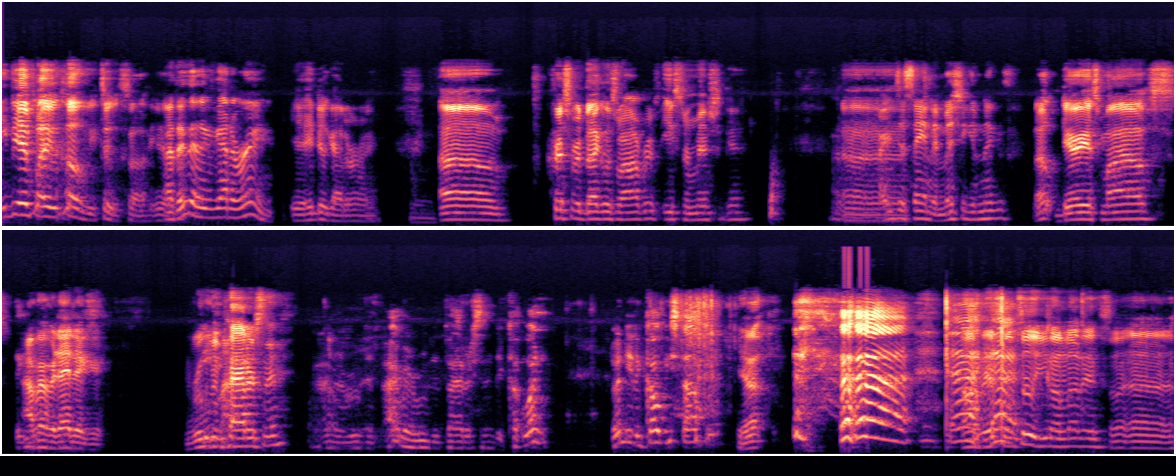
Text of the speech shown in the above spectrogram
He did play with Kobe too, so yeah, I think that nigga got a ring. yeah, he do got a ring. Um, Christopher Douglas Roberts, Eastern Michigan. Are you Uh, just saying the Michigan niggas? nope, Darius Miles, I remember that nigga. Ruben Patterson. I remember Ruben, I remember Ruben Patterson. The, wasn't, wasn't he the Kobe stopper? Yep. oh, Oh, this one too. You gonna know this? Uh,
